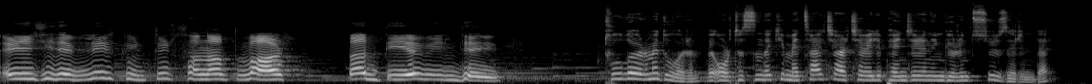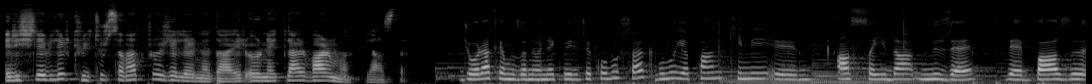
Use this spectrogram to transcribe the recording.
erişilebilir kültür sanat var da diyebileceğiz. Tuğla örme duvarın ve ortasındaki metal çerçeveli pencerenin görüntüsü üzerinde erişilebilir kültür sanat projelerine dair örnekler var mı yazdı. Coğrafyamızdan örnek verecek olursak bunu yapan kimi e, az sayıda müze ve bazı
